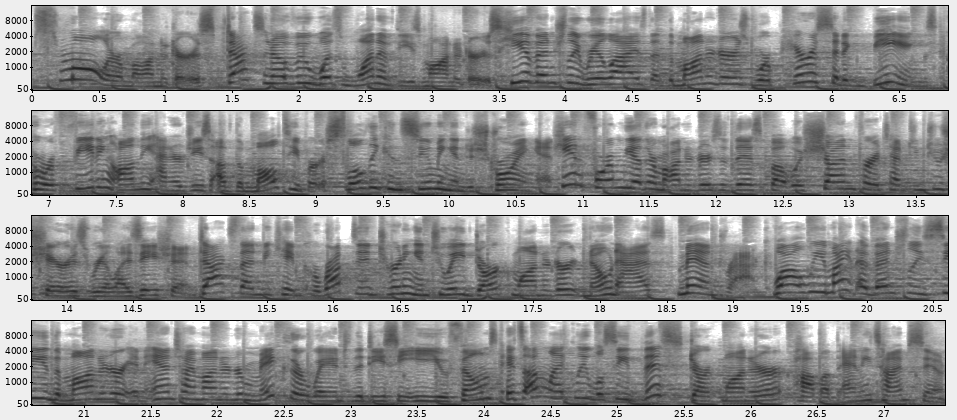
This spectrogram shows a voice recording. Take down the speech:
smaller monitors. Dax Novu was one of these monitors. He eventually realized that the monitors were parasitic beings who were feeding on the energies of the multiverse, slowly consuming and destroying it. He informed the other monitors of this, but was shunned for attempting to share his realization. Dax then became corrupted, turning into a dark monitor known as Mandrakk. While we might eventually see the Monitor and Anti-Monitor make their way into the DCEU films, it's unlikely we'll see this Dark Monitor pop up anytime soon.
